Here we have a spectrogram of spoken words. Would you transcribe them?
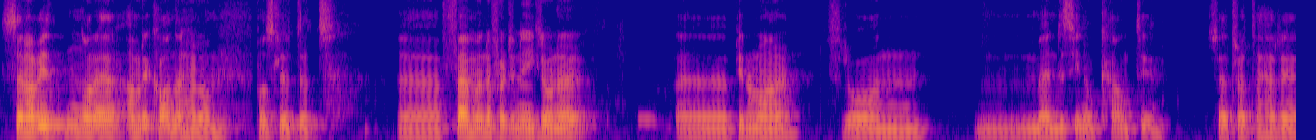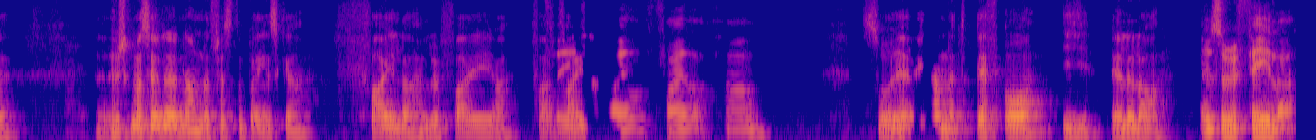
Sen har vi några amerikaner här då på slutet. Uh, 549 kronor. Uh, Pinot Noir från Mendocino County. Så jag tror att det här är... Uh, hur ska man säga det namnet förresten på engelska? Fila eller Faya? Fila. Fila. Ja. Så är namnet F-A-I-L-L-A. Eller så är det Faila.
